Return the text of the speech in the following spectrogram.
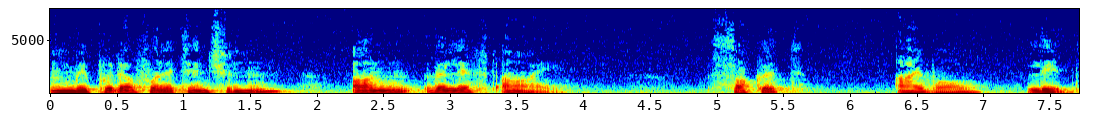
And we put our full attention on the left eye, socket, eyeball, lid.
